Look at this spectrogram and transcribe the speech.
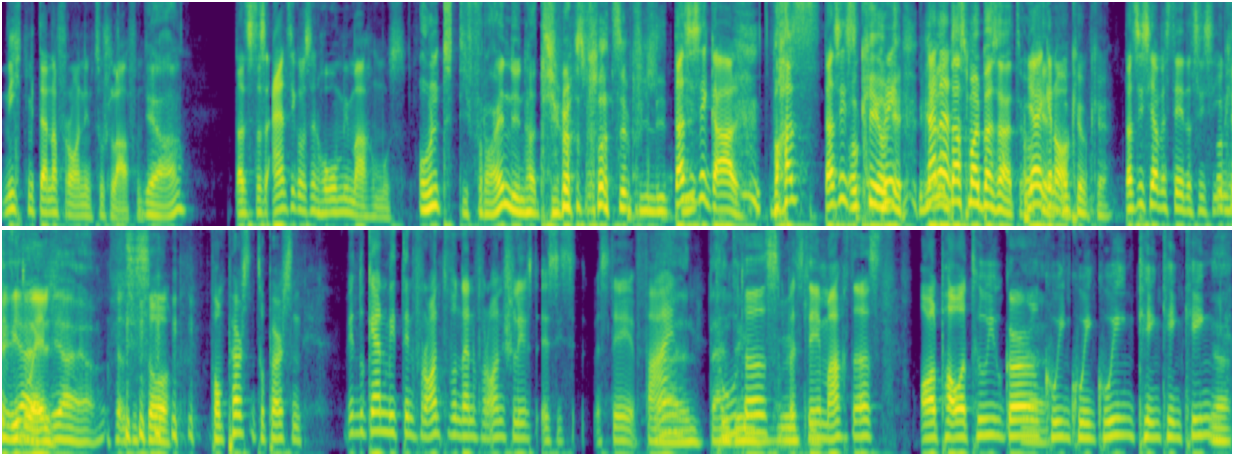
nicht mit deiner Freundin zu schlafen. Ja. Das ist das Einzige, was ein Homie machen muss. Und die Freundin hat die Responsibility. Das ist egal. Was? Das ist Okay, okay. Nein, nein, Das mal beiseite. Okay, Ja, genau. Okay, okay. das ist ja, weißt du, das ist individuell. Ja, ja, ja. Das ist so von Person to Person. Wenn du gern mit den Freunden von deinen Freunden schläfst, es ist, weißt du, Ja, fein, ein tu das, weißt du, mach das. All power to you, girl. Ja. Queen, Queen, Queen, King, King, King. Ja.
